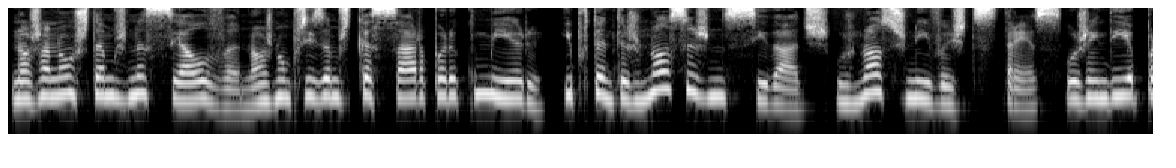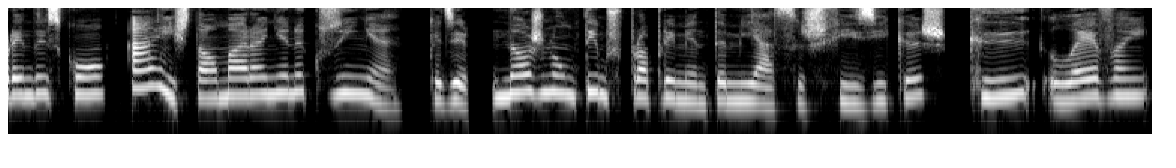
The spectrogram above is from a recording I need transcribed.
Nós já não estamos na selva, nós não precisamos de caçar para comer. E, portanto, as nossas necessidades, os nossos níveis de stress, hoje em dia prendem-se com: ah, está uma aranha na cozinha. Quer dizer, nós não temos propriamente ameaças físicas que levem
